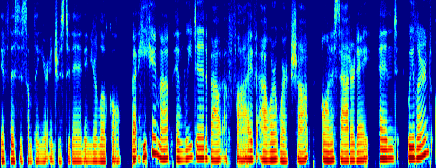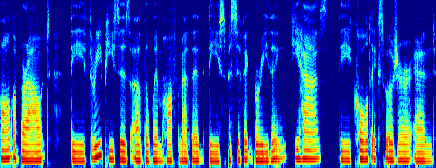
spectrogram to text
if this is something you're interested in in your local. But he came up and we did about a five hour workshop on a Saturday. And we learned all about the three pieces of the Wim Hof method the specific breathing he has, the cold exposure, and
